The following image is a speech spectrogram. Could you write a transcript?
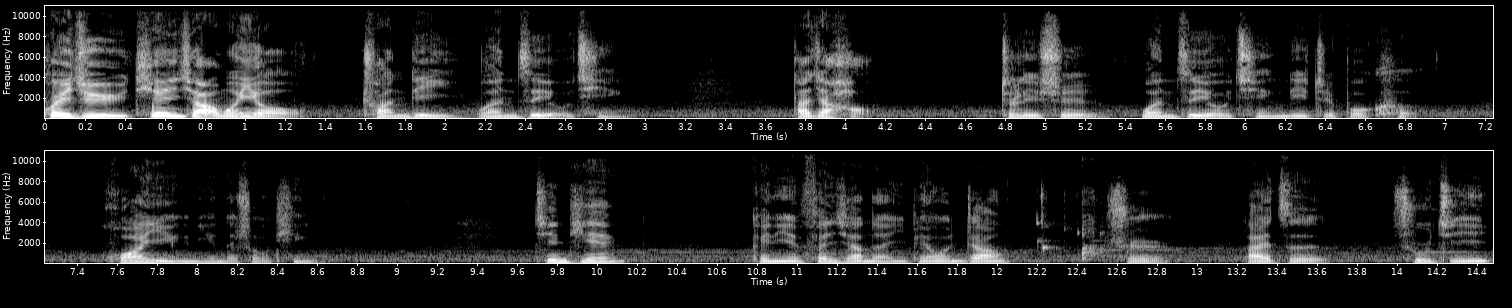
汇聚天下文友，传递文字友情。大家好，这里是文字友情励志播客，欢迎您的收听。今天给您分享的一篇文章是来自书籍《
